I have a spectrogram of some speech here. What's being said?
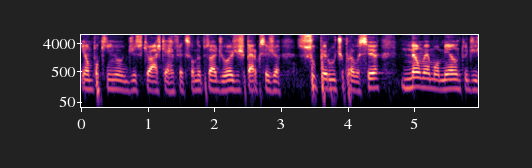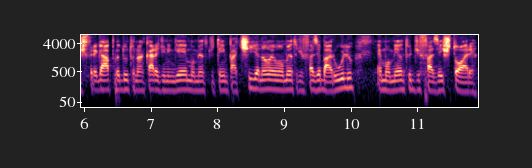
E é um pouquinho disso que eu acho que é a reflexão do episódio de hoje. Espero que seja super útil para você. Não é momento de esfregar produto na cara de ninguém, é momento de ter empatia, não é momento de fazer barulho, é momento de fazer história.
